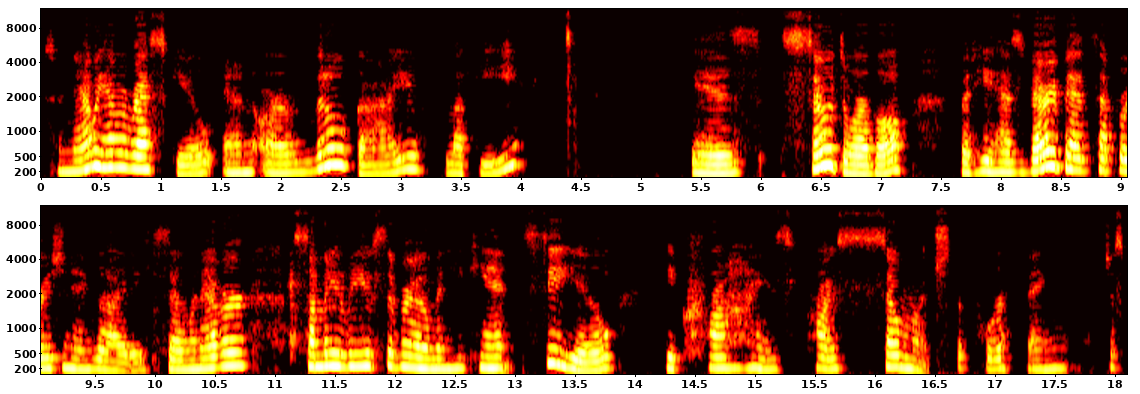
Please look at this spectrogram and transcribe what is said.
so now we have a rescue and our little guy, Lucky, is so adorable, but he has very bad separation anxiety. So whenever somebody leaves the room and he can't see you, he cries. He cries so much, the poor thing. Just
